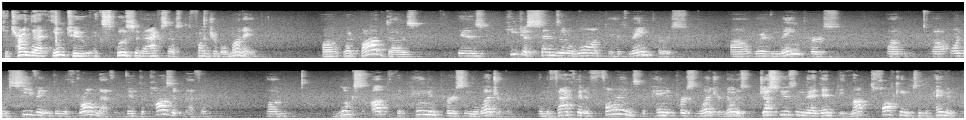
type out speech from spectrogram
to turn that into exclusive access to fungible money, uh, what Bob does is he just sends it along to his main purse, uh, where the main purse, um, uh, on receiving the withdrawal method, the deposit method, um, looks up the payment purse in the ledger, and the fact that it finds the payment purse in the ledger, notice, just using the identity, not talking to the payment purse.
